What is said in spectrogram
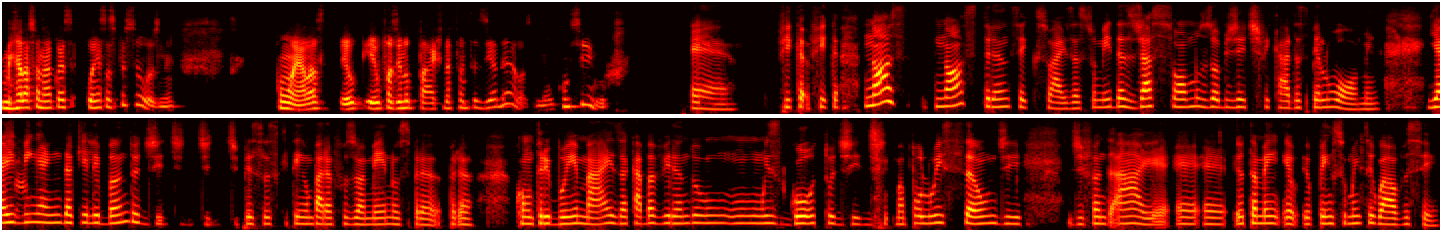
me relacionar com, essa- com essas pessoas, né? Com elas, eu, eu fazendo parte da fantasia delas. Não consigo. É, fica, fica. Nós, nós transexuais assumidas já somos objetificadas pelo homem. E aí vinha ainda aquele bando de, de, de, de pessoas que têm um parafuso a menos para contribuir mais, acaba virando um, um esgoto de, de uma poluição de, de fant... Ah, é, é, é, eu também eu, eu penso muito igual a você.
